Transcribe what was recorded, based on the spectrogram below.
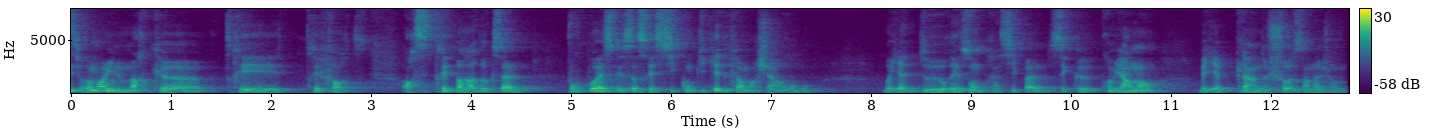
c'est vraiment une marque euh, très, très forte. Alors c'est très paradoxal. Pourquoi est-ce que ça serait si compliqué de faire marcher un robot? Il y a deux raisons principales. C'est que premièrement, il y a plein de choses dans la jambe.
